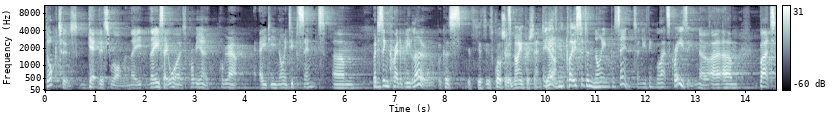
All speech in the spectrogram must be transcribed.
doctors get this wrong, and they, they say, oh, it's probably, you know, probably about 80, 90%. Um, but it's incredibly low because it's, it's closer to nine percent. Yeah. yeah, closer to nine percent, and you think, well, that's crazy, you know. Uh, um, but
